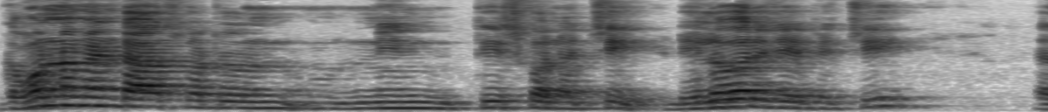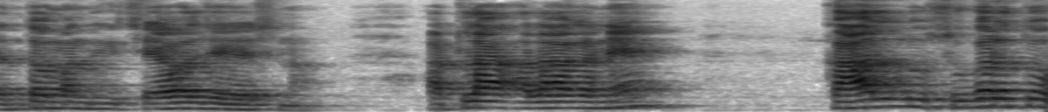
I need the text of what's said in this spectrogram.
గవర్నమెంట్ హాస్పిటల్ని తీసుకొని వచ్చి డెలివరీ చేపించి ఎంతోమందికి సేవలు చేసిన. అట్లా అలాగనే కాళ్ళు షుగర్తో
